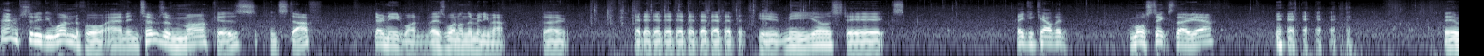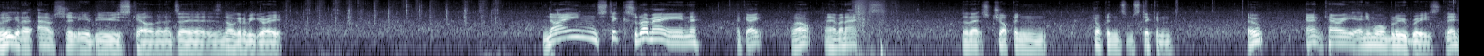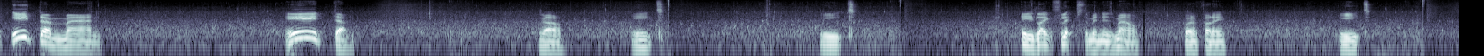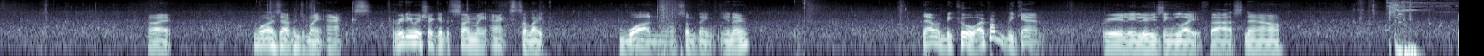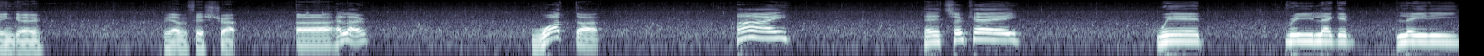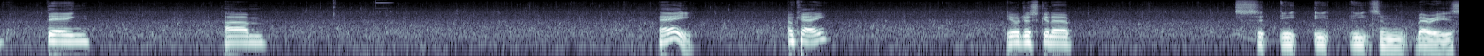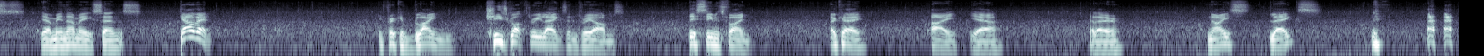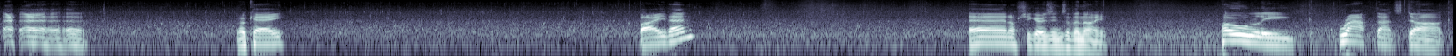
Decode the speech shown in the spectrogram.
Absolutely wonderful. And in terms of markers and stuff, don't need one. There's one on the minimap. So, give me your sticks. Thank you, Calvin. More sticks, though, yeah? yeah we're going to absolutely abuse Calvin, I tell you. It's not going to be great. Nine sticks remain. Okay, well, I have an axe. So let's chop in chop in some sticking. Oh, can't carry any more blueberries. Then eat them, man. Eat them. Oh. Eat. Eat. He like flips them in his mouth. Quite funny. Eat. Alright. What has happened to my axe? I really wish I could assign my axe to like one or something, you know? That would be cool. I probably can. Really losing light fast now. Bingo. We have a fish trap. Uh, hello. What the? Hi. It's okay. Weird three-legged lady thing. Um. Hey. Okay. You're just gonna eat eat eat some berries. Yeah, I mean that makes sense. Calvin, you're freaking blind. She's got three legs and three arms. This seems fine. Okay. Hi. Yeah. Hello. Nice legs. okay. Bye then. And off she goes into the night. Holy crap, that's dark.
